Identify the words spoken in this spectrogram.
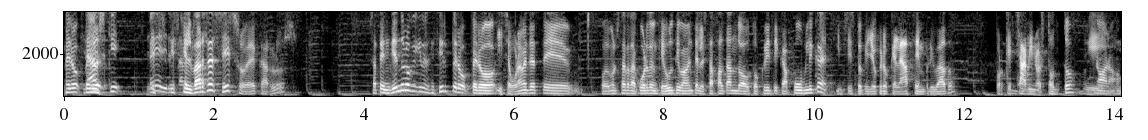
pero, pero es que es, que el Barça es eso, ¿eh, Carlos? O sea, te entiendo lo que quieres decir, pero, pero y seguramente te, podemos estar de acuerdo en que últimamente le está faltando autocrítica pública. Insisto que yo creo que la hace en privado, porque Xavi no es tonto. Y, no, no,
